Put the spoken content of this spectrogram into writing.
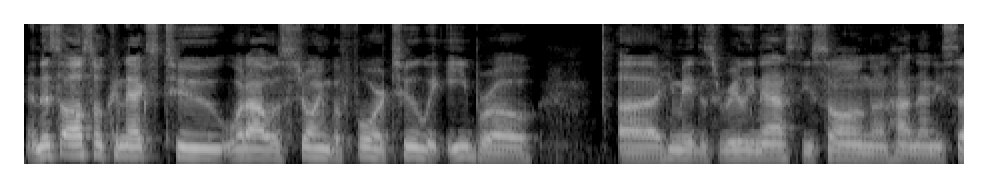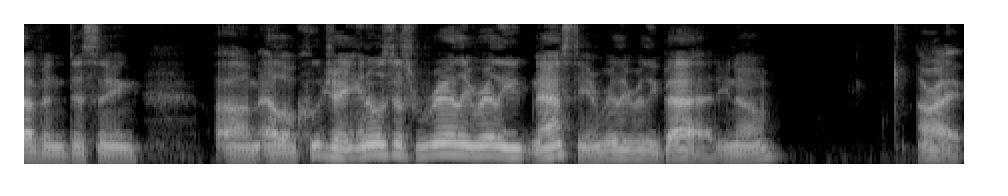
And this also connects to what I was showing before too with Ebro uh, he made this really nasty song on Hot 97 dissing um, LL Cool J, and it was just really, really nasty and really, really bad, you know? All right.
